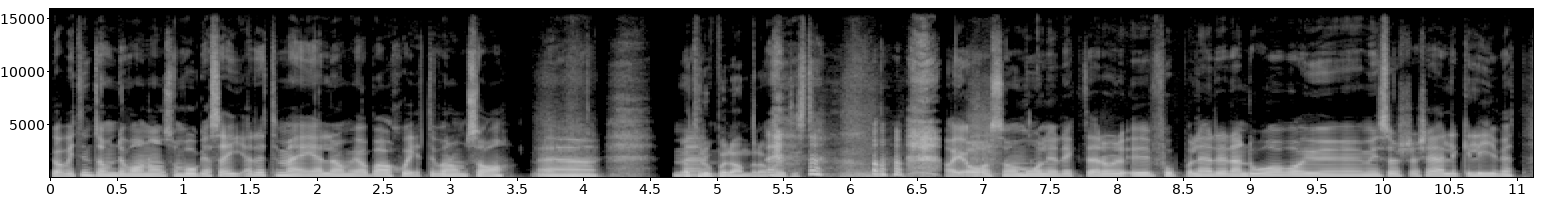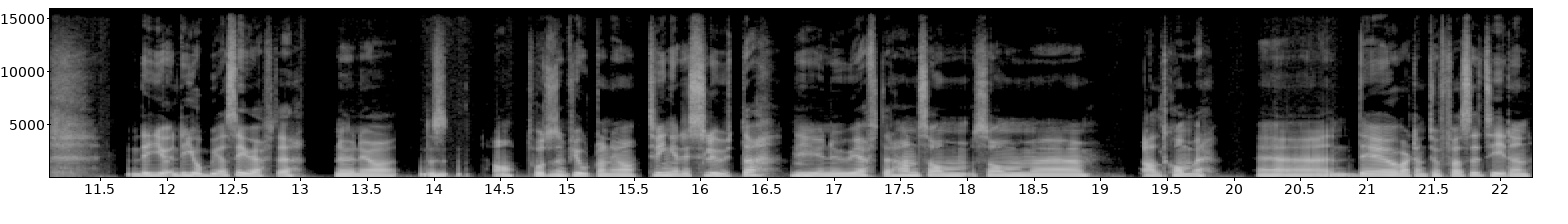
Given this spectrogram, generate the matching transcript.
jag vet inte om det var någon som vågade säga det till mig eller om jag bara sket i vad de sa. Eh, Jag tror på det andra faktiskt. ja, jag så målinriktad och eh, fotbollen redan då var ju min största kärlek i livet. Det, det jobbigaste är ju efter, nu när jag, ja, 2014 när jag tvingades sluta. Det är ju Mm. nu i efterhand som, som allt kommer. Eh, det har varit den tuffaste tiden.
